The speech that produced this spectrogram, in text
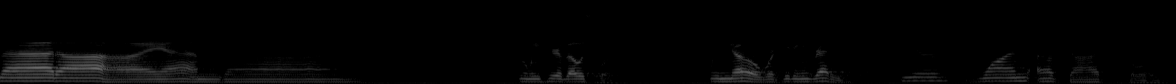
that I am God. When we hear those words, we know we're getting ready to hear one of God's stories.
